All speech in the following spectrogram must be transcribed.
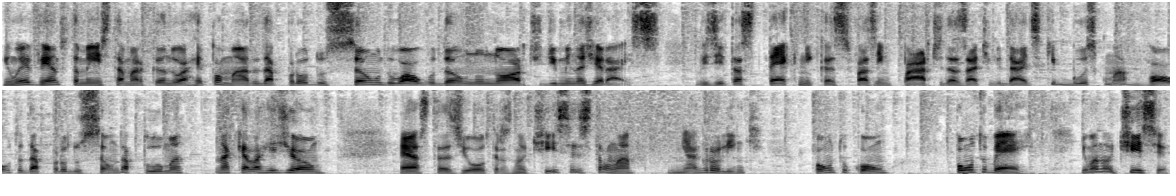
E um evento também está marcando a retomada da produção do algodão no norte de Minas Gerais. Visitas técnicas fazem parte das atividades que buscam a volta da produção da pluma naquela região. Estas e outras notícias estão lá em agrolink.com.br. E uma notícia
